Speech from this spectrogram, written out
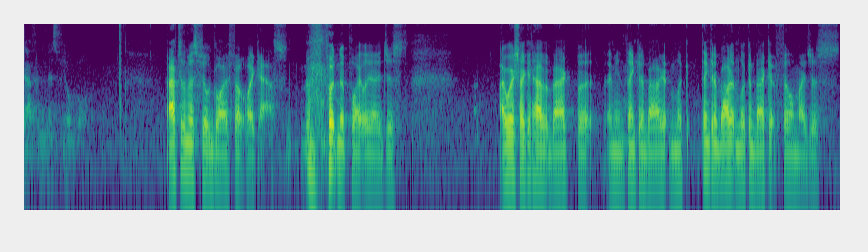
After the missed field goal? After the missed field goal, I felt like ass. Putting it politely, I just, I wish I could have it back, but I mean, thinking about it and look, thinking about it and looking back at film, I just,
